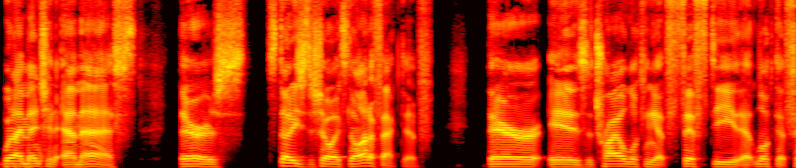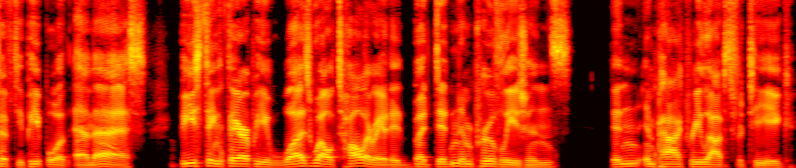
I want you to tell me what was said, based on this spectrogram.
when I mention MS, there's studies to show it's not effective. There is a trial looking at 50 that looked at 50 people with MS. Bee sting therapy was well tolerated, but didn't improve lesions, didn't impact relapse fatigue,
